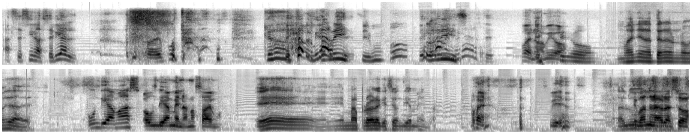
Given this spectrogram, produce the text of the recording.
Asesino serial. Hijo de puta. Déjame mirarte. Rarísimo, Déjame rarísimo. mirarte. Bueno, amigo, Espero mañana tener novedades. un día más o un día menos, no sabemos. Eh, es más probable que sea un día menos. Bueno, bien. Saludos. Te mando un abrazo.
